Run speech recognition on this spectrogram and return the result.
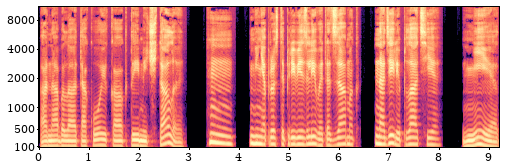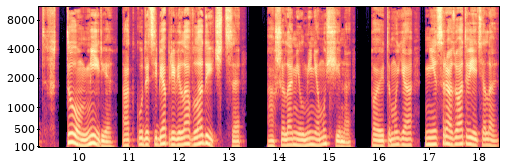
она была такой, как ты мечтала?» «Хм, меня просто привезли в этот замок, надели платье». «Нет, в том мире, откуда тебя привела владычица», – ошеломил меня мужчина, поэтому я не сразу ответила.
